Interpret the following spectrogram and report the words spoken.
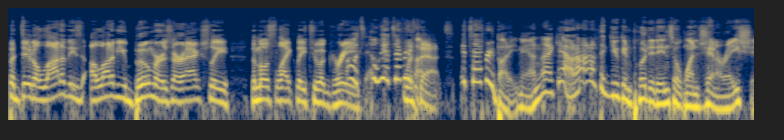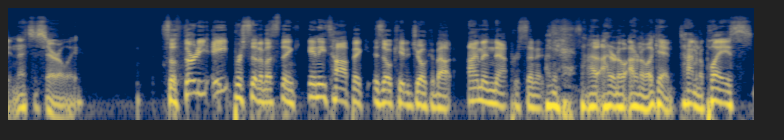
But dude, a lot of these, a lot of you boomers are actually the most likely to agree. Oh, it's, oh, it's everybody. With that. It's everybody, man. Like, yeah, I don't think you can put it into one generation necessarily. So 38% of us think any topic is okay to joke about. I'm in that percentage. I mean, I, I don't know. I don't know. Again, time and a place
